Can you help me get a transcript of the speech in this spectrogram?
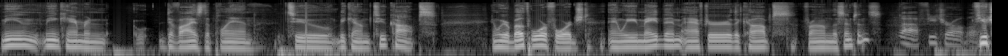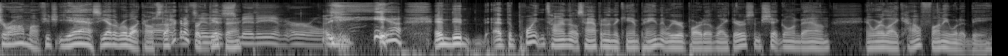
me and me and Cameron devised the plan to become two cops and we were both Warforged, and we made them after the cops from The Simpsons. Uh, Futurama. Futurama, future, yes, yeah, the robot cops. Uh, How can I forget that? Smitty and URL. yeah, and dude, at the point in time that was happening in the campaign that we were part of, like there was some shit going down, and we're like, how funny would it be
